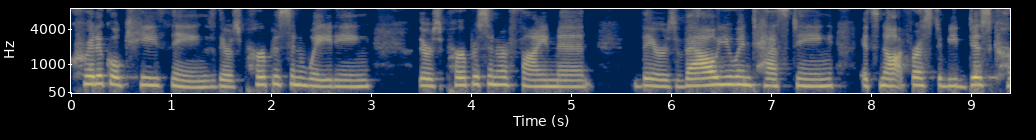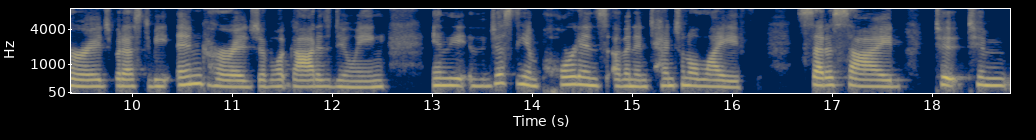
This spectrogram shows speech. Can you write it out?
critical key things. There's purpose in waiting there's purpose and refinement there's value in testing. It's not for us to be discouraged but us to be encouraged of what god is doing. And the just the importance of an intentional life set aside to to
